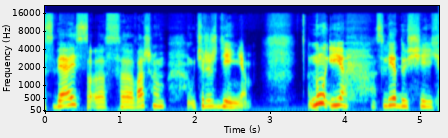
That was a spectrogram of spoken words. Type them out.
связь с вашим учреждением. Ну и следующий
